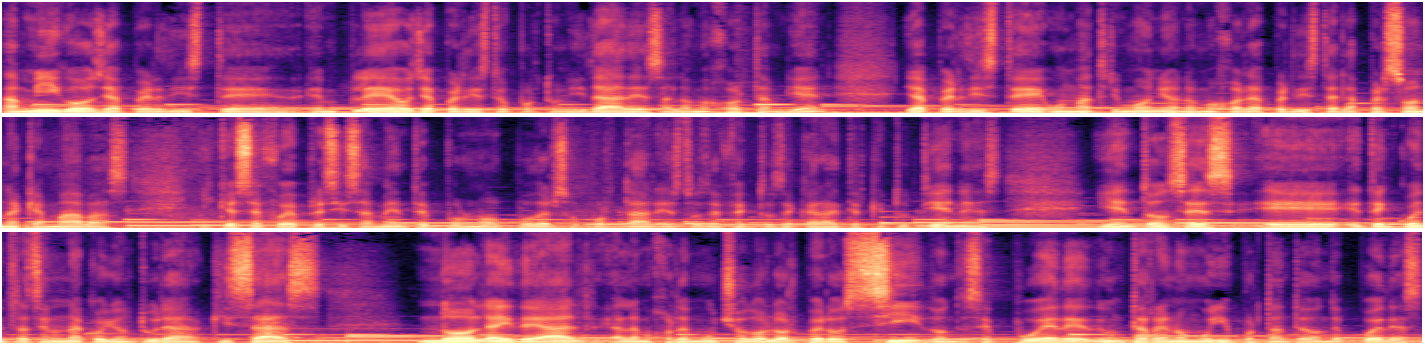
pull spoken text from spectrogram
amigos, ya perdiste empleos, ya perdiste oportunidades, a lo mejor también ya perdiste un matrimonio, a lo mejor ya perdiste la persona que amabas y que se fue precisamente por no poder soportar estos defectos de carácter que tú tienes. Y entonces eh, te encuentras en una coyuntura quizás no la ideal, a lo mejor de mucho dolor, pero sí donde se puede, de un terreno muy importante donde puedes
